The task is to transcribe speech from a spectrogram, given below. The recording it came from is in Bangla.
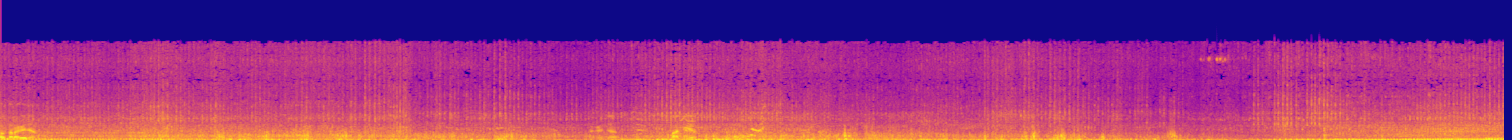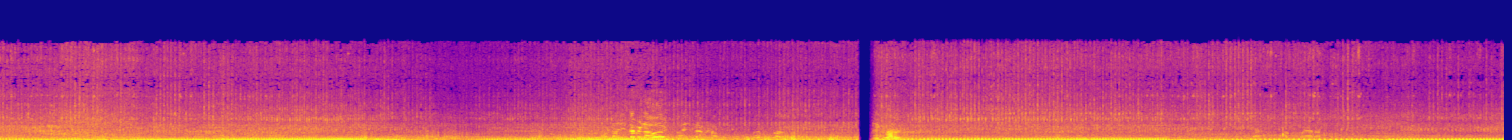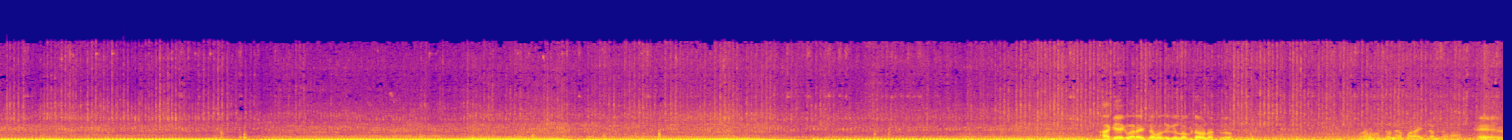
Kalau utara aja Oke, jalan Empat, ya. আগে একবার আসলাম ওদিকে লকডাউন আসলো। হ্যাঁ।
